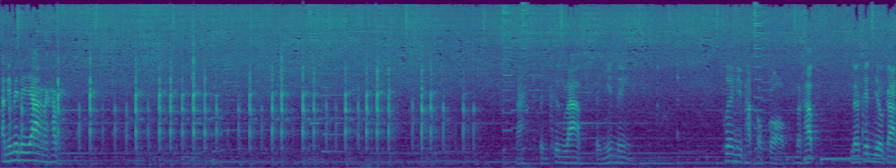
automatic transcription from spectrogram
อันนี้ไม่ได้ย่างนะครับนะเป็นเครื่องลาบใส่นิดนึง เพื่อให้มีผักกรอบๆนะครับ แล้วเช่นเดียวกัน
